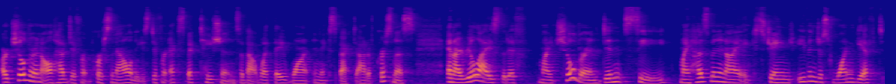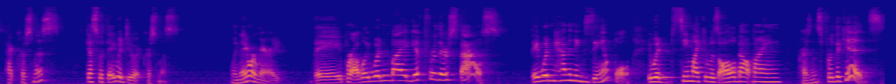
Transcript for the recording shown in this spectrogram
Our children all have different personalities, different expectations about what they want and expect out of Christmas. And I realized that if my children didn't see my husband and I exchange even just one gift at Christmas, guess what they would do at Christmas? When they were married, they probably wouldn't buy a gift for their spouse. They wouldn't have an example. It would seem like it was all about buying presents for the kids,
